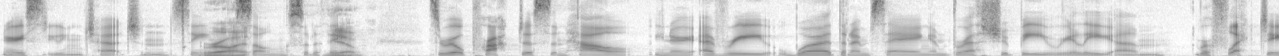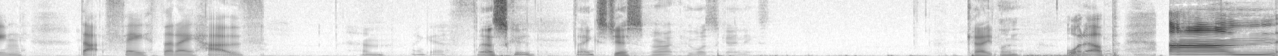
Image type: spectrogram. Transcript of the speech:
you know, sitting in church and singing right. the songs sort of thing. Yep it's a real practice and how you know every word that I'm saying and breath should be really um, reflecting that faith that I have. Um, I guess that's good. Thanks, Jess. All right, who wants to go next? Caitlin. What up? Um,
